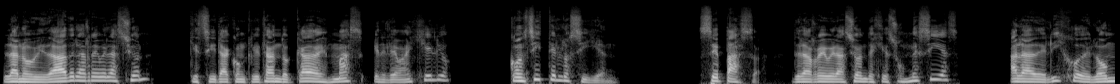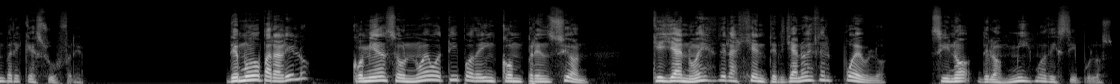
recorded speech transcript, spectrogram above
La novedad de la revelación, que se irá concretando cada vez más en el Evangelio, consiste en lo siguiente. Se pasa de la revelación de Jesús Mesías a la del Hijo del Hombre que sufre. De modo paralelo, comienza un nuevo tipo de incomprensión que ya no es de la gente, ya no es del pueblo, sino de los mismos discípulos.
